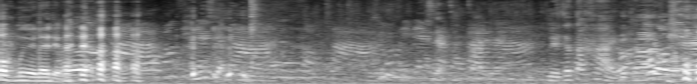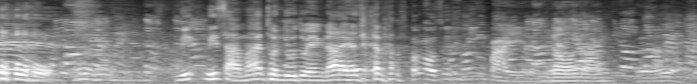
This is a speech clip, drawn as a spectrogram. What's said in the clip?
ตบมือเลยเดี๋ยวกันอันนี้เสียงยังไงเสียงสนใจเลยหรือจะตะข่ายดีครับพี่โดมโอ้โหมิมิสามารถทนดูตัวเองได้นะแต่แบบต้องเอาเสื้อที่วิ่งไปอะไรอย่างเงี้ย น้องน้อง เออได้ครับ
